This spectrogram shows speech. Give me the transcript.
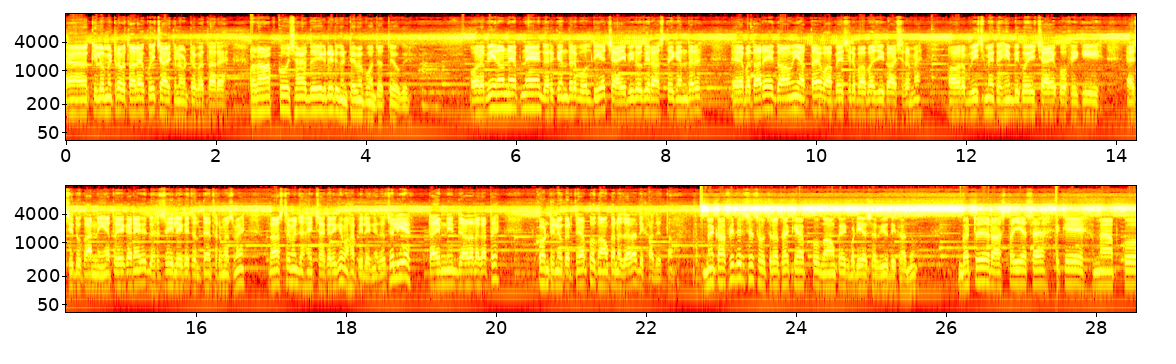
किलोमीटर बता रहा है कोई चार किलोमीटर बता रहा है। और आपको शायद एक डेढ़ घंटे में पहुँच जाते होगे। और अभी इन्होंने अपने घर के अंदर बोल दिया चाय भी क्योंकि रास्ते के अंदर बता रहे, गाँव ही आता है वहाँ पे सिर्फ़ बाबा जी का आश्रम है। और बीच में कहीं भी कोई चाय, कॉफ़ी की ऐसी दुकान नहीं है तो ये कह रहे हैं कि घर से ही लेके चलते हैं थर्मस में। रास्ते में जहाँ इच्छा करेंगे, वहाँ पी लेंगे। तो चलिए टाइम नहीं ज़्यादा लगाते कंटिन्यू करते हैं। आपको गाँव का नज़ारा दिखा देता हूँ। मैं काफ़ी देर से सोच रहा था कि आपको गाँव का एक बढ़िया सा व्यू दिखा दूँ बट रास्ता ही ऐसा है कि मैं आपको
